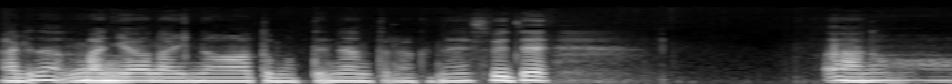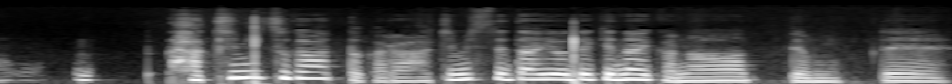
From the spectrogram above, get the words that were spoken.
あれだ間に合わないなと思ってなんとなくね。それであの蜂蜜があったから蜂蜜で代用できないかなって思って、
